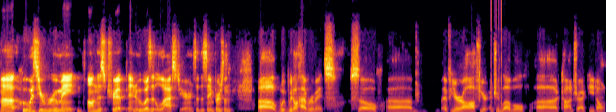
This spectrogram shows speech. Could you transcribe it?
Uh, who was your roommate on this trip, and who was it last year? Is it the same person? Uh, we, we don't have roommates. So um, if you're off your entry level uh, contract, you don't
